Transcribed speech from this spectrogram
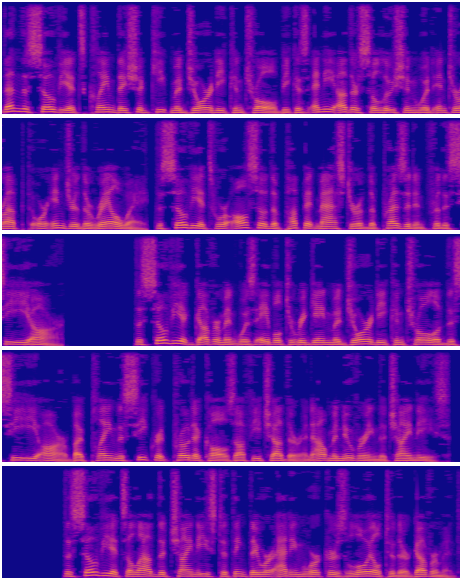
Then the Soviets claimed they should keep majority control because any other solution would interrupt or injure the railway. The Soviets were also the puppet master of the president for the CER. The Soviet government was able to regain majority control of the CER by playing the secret protocols off each other and outmaneuvering the Chinese. The Soviets allowed the Chinese to think they were adding workers loyal to their government.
